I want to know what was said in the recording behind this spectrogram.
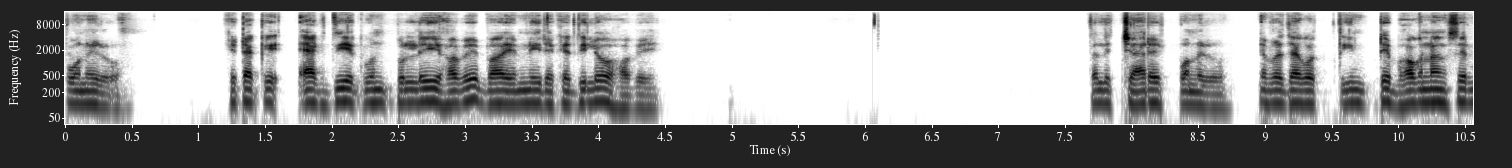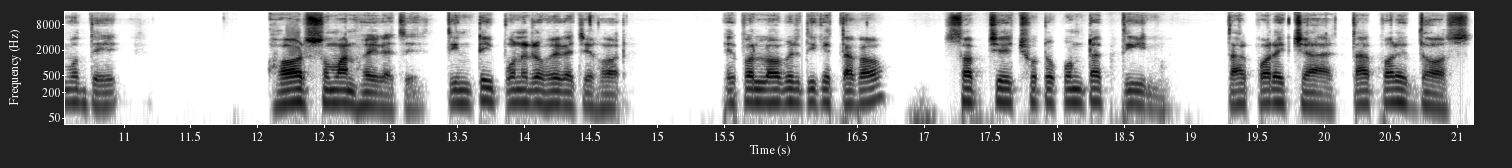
পনেরো, এটাকে এক দিয়ে গুণ করলেই হবে বা এমনি রেখে দিলেও হবে। তাহলে চারের পনেরো। এবার দেখো তিনটে ভগ্নাংশের মধ্যে হর সমান হয়ে গেছে। তিনটেই পনেরো হয়ে গেছে হর। এরপর লবের দিকে তাকাও। সবচেয়ে ছোট কোনটা? তিন। তারপরে চার, তারপরে দশ।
